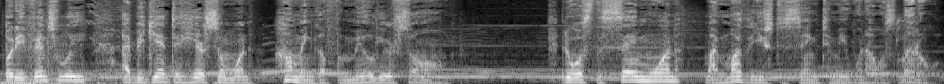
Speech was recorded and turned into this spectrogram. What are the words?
but eventually I began to hear someone humming a familiar song. It was the same one my mother used to sing to me when I was little.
